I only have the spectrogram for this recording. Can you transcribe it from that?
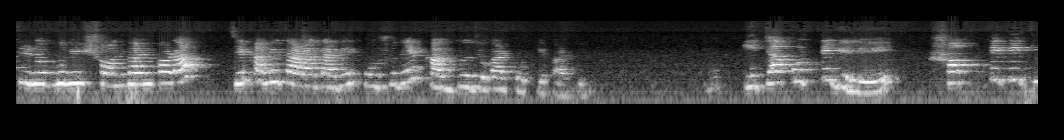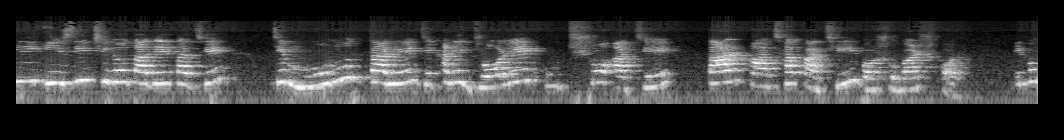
তৃণভূমির সন্ধান করা যেখানে তারা তাদের পশুদের খাদ্য জোগাড় করতে পারবে। এটা করতে গেলে সব থেকে কি ইজি ছিল তাদের কাছে? যে মরুদ্যানের যেখানে জলের উৎস আছে, তার কাছাকাছি বসবাস করা। এবং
